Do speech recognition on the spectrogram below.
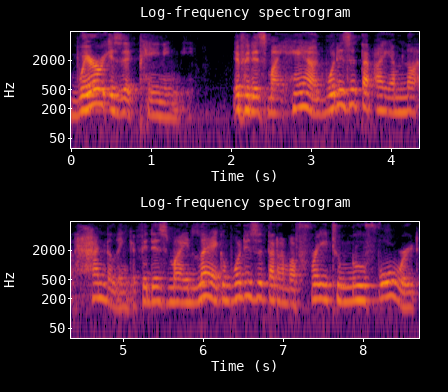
Where is it paining me? If it is my hand, what is it that I am not handling? If it is my leg, what is it that I'm afraid to move forward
